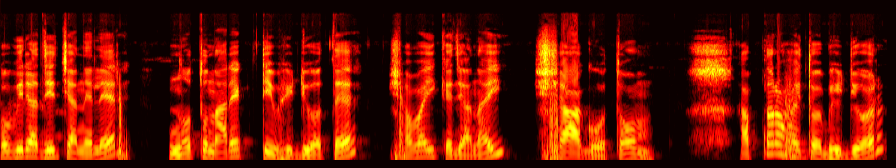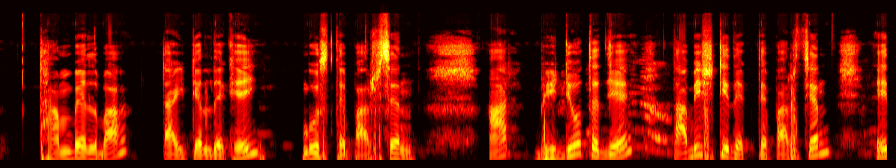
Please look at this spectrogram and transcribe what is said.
কবিরাজি চ্যানেলের নতুন আরেকটি ভিডিওতে সবাইকে জানাই স্বাগতম। আপনারা হয়তো ভিডিওর থাম্বেল বা টাইটেল দেখেই বুঝতে পারছেন। আর ভিডিওতে যে তাবিজটি দেখতে পারছেন, এই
